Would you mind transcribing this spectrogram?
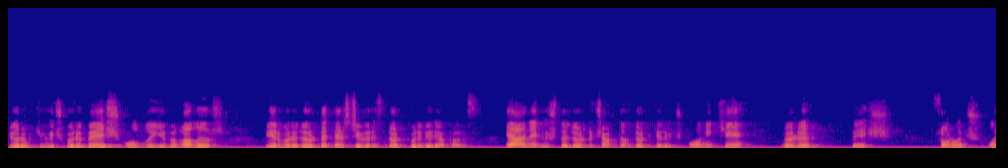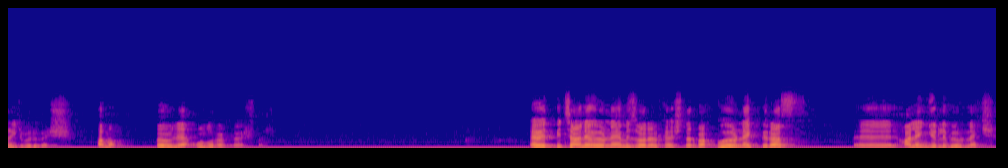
diyorum ki 3 bölü 5 olduğu gibi kalır. 1 bölü 4'ü de ters çeviririz. 4 bölü 1 yaparız. Yani 3 ile 4'ü çarptım. 4 kere 3. 12 bölü 5. Sonuç 12 bölü 5. Tamam. Böyle olur arkadaşlar. Evet bir tane örneğimiz var arkadaşlar. Bak bu örnek biraz e, alengirli bir örnek.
